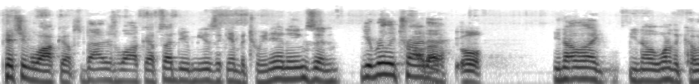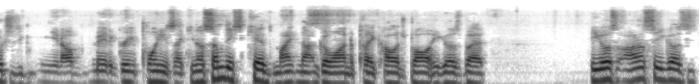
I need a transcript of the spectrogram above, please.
pitching walk ups, batters walk ups. I do music in between innings, and you really try oh, to, cool you know, like you know, one of the coaches, you know, made a great point. He's like, you know, some of these kids might not go on to play college ball. He goes, but he goes, honestly, he goes,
